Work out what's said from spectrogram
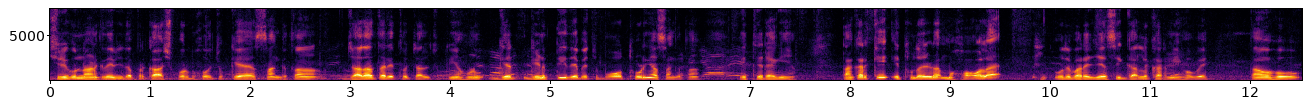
ਸ਼੍ਰੀ ਗੁਰੂ ਨਾਨਕ ਦੇਵ ਜੀ ਦਾ ਪ੍ਰਕਾਸ਼ ਪੁਰਬ ਹੋ ਚੁੱਕਿਆ ਹੈ। ਸੰਗਤਾਂ ਜ਼ਿਆਦਾਤਰ ਇੱਥੋਂ ਚੱਲ ਚੁੱਕੀਆਂ। ਹੁਣ ਗਿ- ਗਿਣਤੀ ਦੇ ਵਿੱਚ ਬਹੁਤ ਥੋੜੀਆਂ ਸੰਗਤਾਂ ਇੱਥੇ ਰਹਿ ਗਈਆਂ। ਤਾਂ ਕਰਕੇ ਇੱਥੋਂ ਦਾ ਜਿਹੜਾ ਮਾਹੌਲ ਹੈ, ਉਹਦੇ ਬਾਰੇ ਜੇ ਅਸੀਂ ਗੱਲ ਕਰਨੀ ਹੋਵੇ, ਤਾਂ ਉਹ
